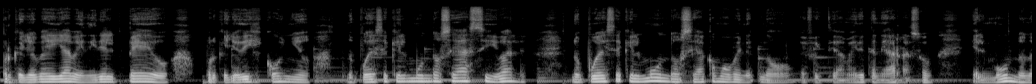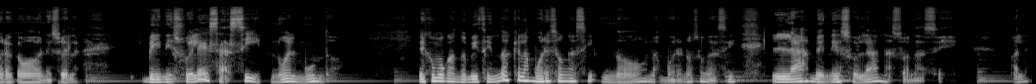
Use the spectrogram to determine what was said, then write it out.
porque yo veía venir el peo, porque yo dije, coño, no puede ser que el mundo sea así, ¿vale? No puede ser que el mundo sea como Venezuela. No, efectivamente tenía razón, el mundo no era como Venezuela. Venezuela es así, no el mundo. Es como cuando me dicen, no, es que las mujeres son así. No, las mujeres no son así. Las venezolanas son así. ¿Vale?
